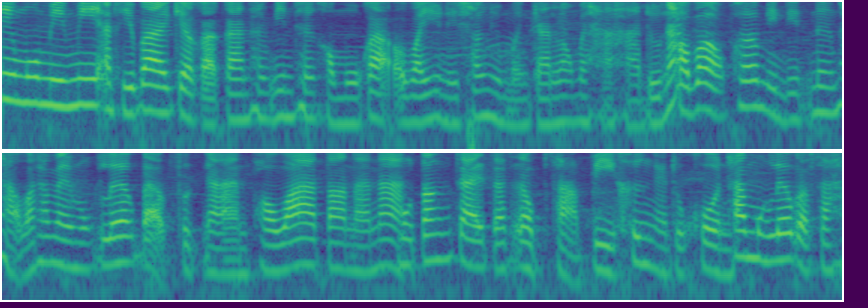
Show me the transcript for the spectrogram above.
ริงๆมุกมิกมีอธิบายเกี่ยวกับการทำอินเทอร์ของมุกอะเอาไว้อยู่ในช่องอยู่เหมือนกันลองไปหาหาดูนะเขาบอกเพิ่มอีกนิดนึงถามว่าทำไมมุกเลือกแบบฝึกงาน เพราะว่าตอนนั้นอะมุกตั้งใจจะจบ 3 ปีครึ่งไงทุกคน ถ้ามุกเลือกแบบสห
